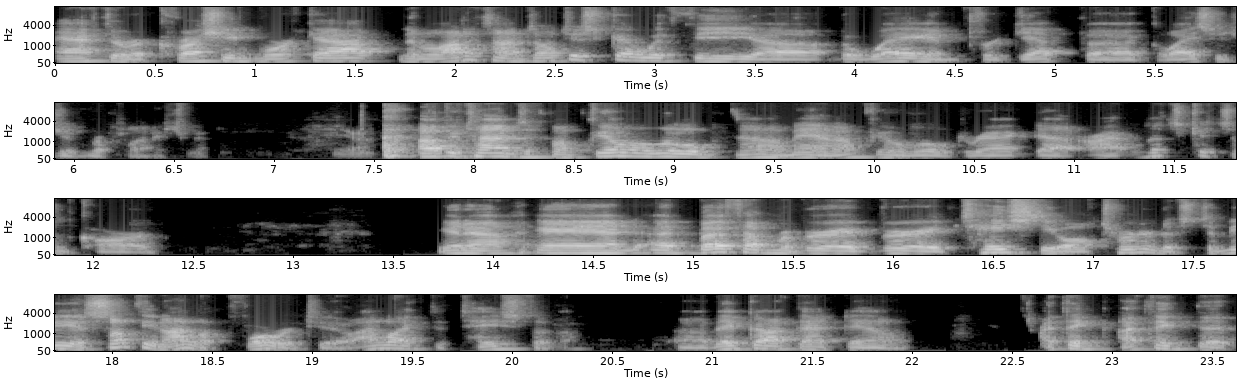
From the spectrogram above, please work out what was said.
after a crushing workout, then a lot of times I'll just go with the uh, the whey and forget the glycogen replenishment. Yeah. Other times, if I'm feeling a little, oh man, I'm feeling a little dragged out. All right, let's get some carb. You know, and uh, both of them are very, very tasty alternatives to me. It's something I look forward to. I like the taste of them. Uh, they've got that down. I think I think that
